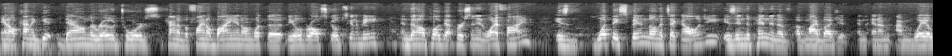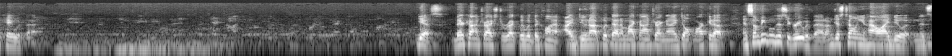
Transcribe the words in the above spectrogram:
and I'll kind of get down the road towards kind of a final buy-in on what the, the overall scope's going to be. And then I'll plug that person in. What I find is what they spend on the technology is independent of, of my budget. And, and I'm, I'm way okay with that. Yes, their contracts directly with the client. I do not put that in my contract and I don't mark it up. And some people disagree with that. I'm just telling you how I do it. And it's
